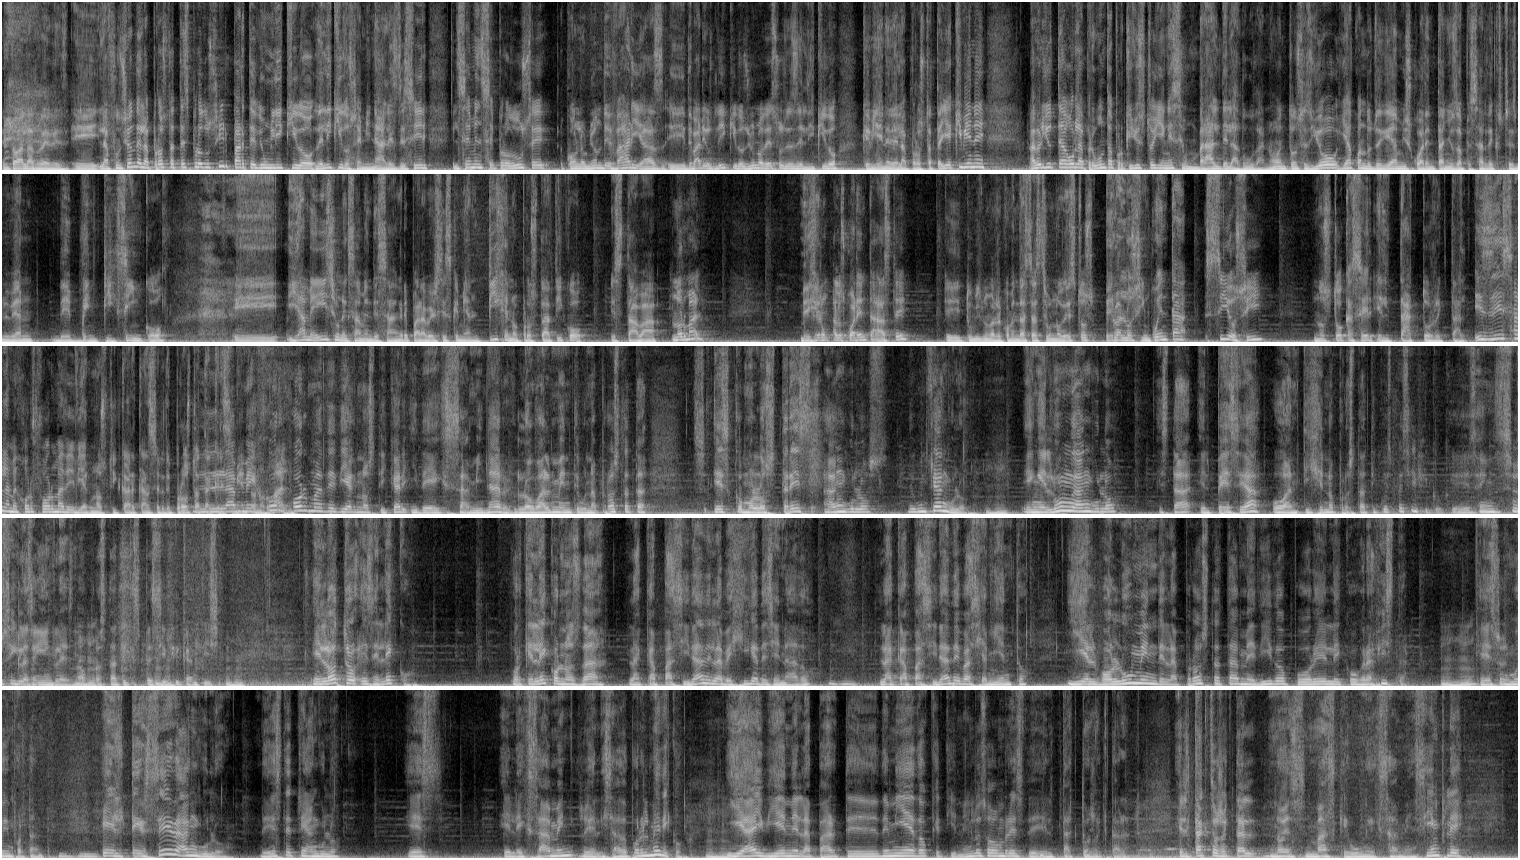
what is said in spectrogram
En todas las redes. Eh, la función de la próstata es producir parte de un líquido, de líquido seminal, es decir, el semen se produce con la unión de varias, eh, de varios líquidos, y uno de esos es el líquido que viene de la próstata. Y aquí viene a ver, yo te hago la pregunta porque yo estoy en ese umbral de la duda, ¿no? Entonces yo ya cuando llegué a mis 40 años, a pesar de que ustedes me vean de 25, eh, ya me hice un examen de sangre para ver si es que mi antígeno prostático estaba normal. Me dijeron, a los 40 hazte, eh, tú mismo me recomendaste hazte uno de estos, pero a los 50 sí o sí nos toca hacer el tacto rectal. ¿Es esa la mejor forma de diagnosticar cáncer de próstata, La crecimiento mejor forma de diagnosticar y de examinar globalmente una próstata es como los tres ángulos de un triángulo. En el un ángulo está el PSA o antígeno prostático específico, que es en sus siglas en inglés, ¿no? Prostático Specific Antigen. El otro es el eco, porque el eco nos da la capacidad de la vejiga de llenado, la capacidad de vaciamiento y el volumen de la próstata medido por el ecografista, que eso es muy importante. El tercer ángulo de este triángulo es el examen realizado por el médico. Y ahí viene la parte de miedo que tienen los hombres del tacto rectal. El tacto rectal no es más que un examen simple,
